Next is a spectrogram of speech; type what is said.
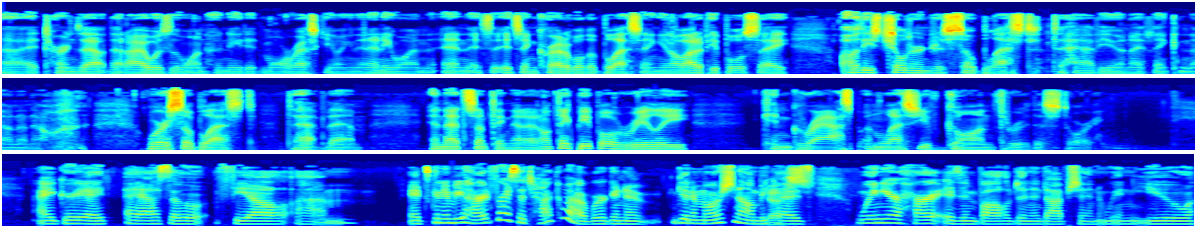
uh, it turns out that I was the one who needed more rescuing than anyone, and it's it's incredible the blessing. You know, a lot of people will say, "Oh, these children are just so blessed to have you," and I think, no, no, no, we're so blessed to have them, and that's something that I don't think people really can grasp unless you've gone through this story. I agree. I, I also feel um, it's going to be hard for us to talk about. We're going to get emotional because Yes. when your heart is involved in adoption, when you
